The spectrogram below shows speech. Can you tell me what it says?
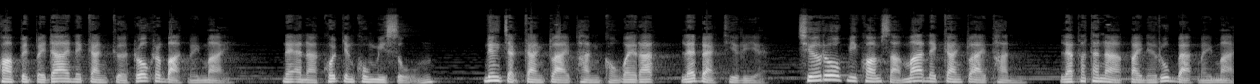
ความเป็นไปได้ในการเกิดโรคระบาดใหม่ๆ ในอนาคตยังคงมีสูง เนื่องจากการกลายพันธุ์ของไวรัสและแบคทีเรีย เชื้อโรคมีความสามารถในการกลายพันธุ์ และพัฒนาไปในรูปแบบใหม่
